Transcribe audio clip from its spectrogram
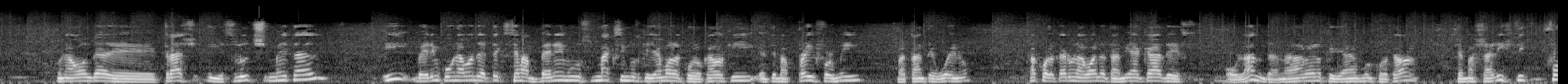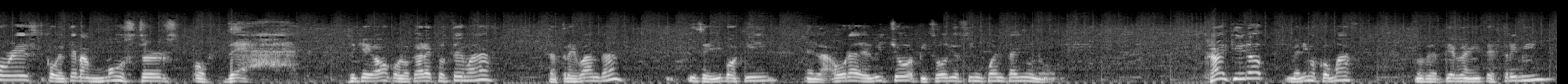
una onda de trash y sludge metal. Y venimos con una banda de texto que se llama Venemus Maximus, que ya hemos colocado aquí, el tema Pray for Me, bastante bueno. A colocar una banda también acá de Holanda, nada menos que ya hemos colocado, se llama Sadistic Forest, con el tema Monsters of Death. Así que vamos a colocar estos temas, estas tres bandas, y seguimos aquí en la hora del bicho, episodio 51. Crank it up, venimos con más. No se pierdan este streaming.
